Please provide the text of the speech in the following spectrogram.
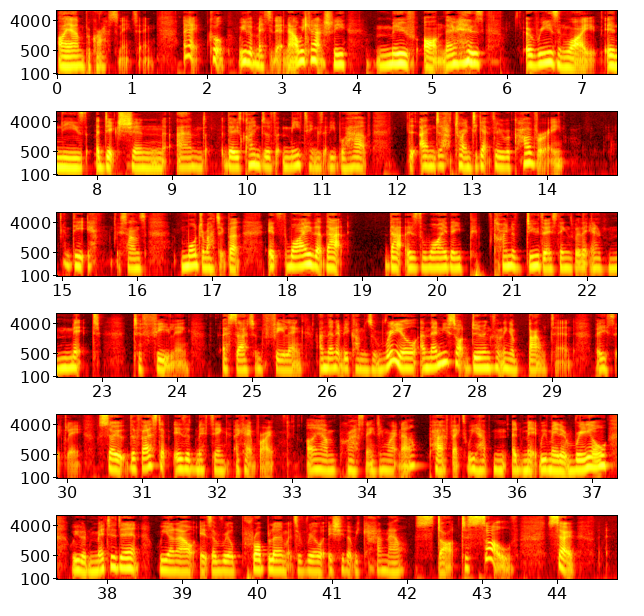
I am procrastinating. Okay, cool. We've admitted it. Now we can actually move on. There is a reason why in these addiction and those kinds of meetings that people have and trying to get through recovery the it sounds more dramatic but it's why that that that is why they kind of do those things where they admit to feeling a certain feeling and then it becomes real and then you start doing something about it basically so the first step is admitting okay right I am procrastinating right now. Perfect. We have admit we've made it real. We've admitted it. We are now it's a real problem. It's a real issue that we can now start to solve. So,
